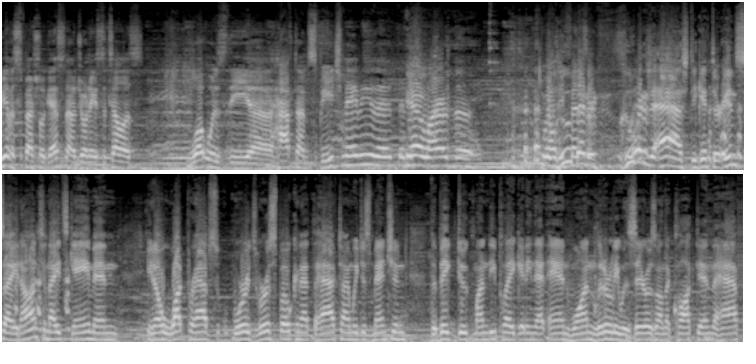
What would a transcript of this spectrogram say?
we have a special guest now joining us to tell us what was the uh, halftime speech, maybe that, that yeah, inspired the. Well, who better who better to ask to get their insight on tonight's game and you know, what perhaps words were spoken at the halftime. We just mentioned the big Duke Mundy play, getting that and one, literally with zeros on the clock to end the half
